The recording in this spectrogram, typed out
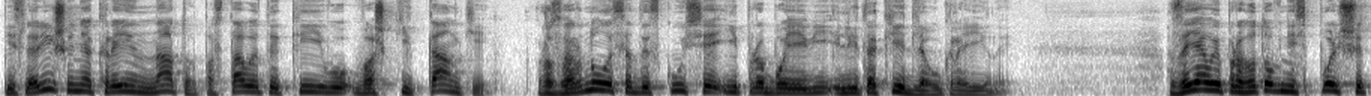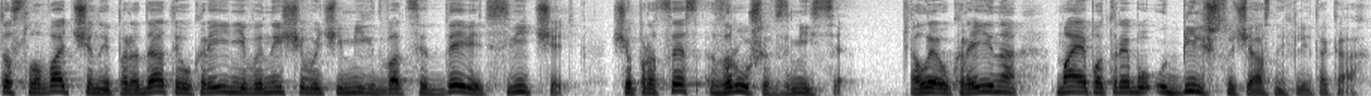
Після рішення країн НАТО поставити Києву важкі танки розгорнулася дискусія і про бойові літаки для України. Заяви про готовність Польщі та Словаччини передати Україні винищувачі Міг-29 свідчать, що процес зрушив з місця. Але Україна має потребу у більш сучасних літаках.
